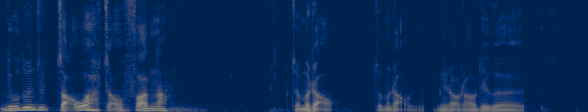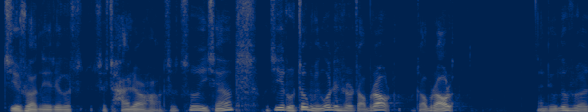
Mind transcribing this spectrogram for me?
牛顿就找啊找翻呐，怎么找怎么找没找着这个计算的这个这材料哈，这说以前我记得我证明过这事儿，找不着了，找不着了。那牛顿说：“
